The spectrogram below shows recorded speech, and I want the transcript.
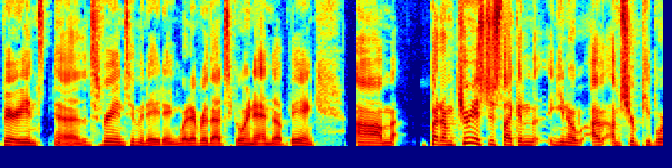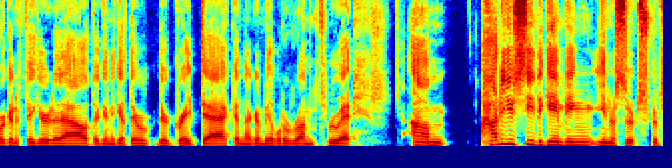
very uh, it's very intimidating whatever that's going to end up being um but I'm curious, just like in you know, I, am sure people are going to figure it out. They're going to get their their great deck, and they're going to be able to run through it. Um, how do you see the game being, you know, sort, sort of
